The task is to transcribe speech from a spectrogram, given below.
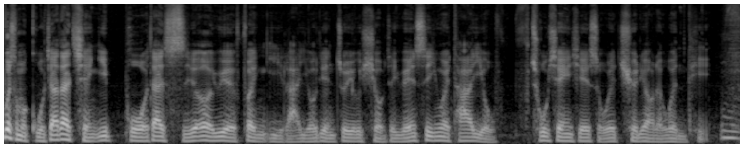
为什么股价在前一波在十二月份以来有点最优秀的原因，是因为它有出现一些所谓缺料的问题，嗯，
